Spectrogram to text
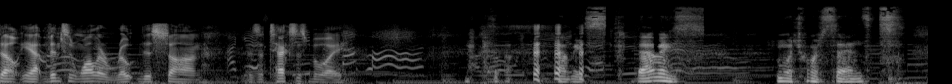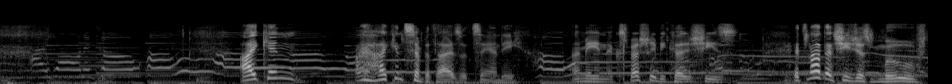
So yeah, Vincent Waller wrote this song as a Texas boy. That makes that makes much more sense. I wanna go home, I can I can sympathize with Sandy. I mean, especially because she's it's not that she just moved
